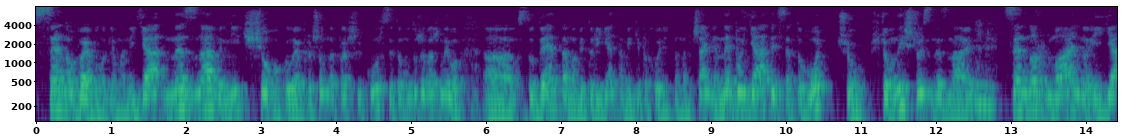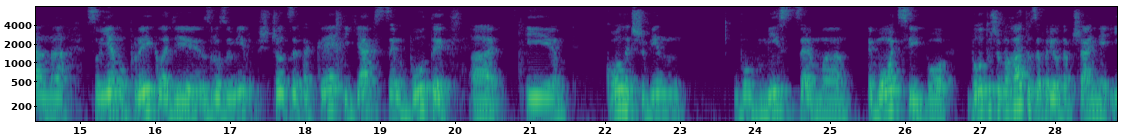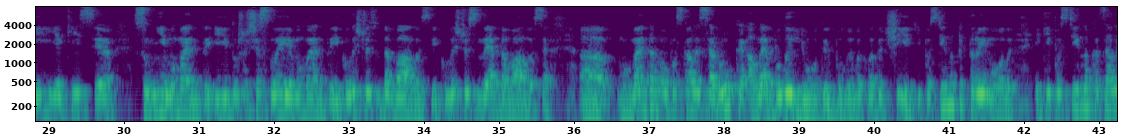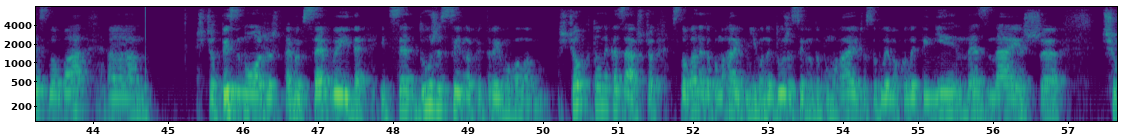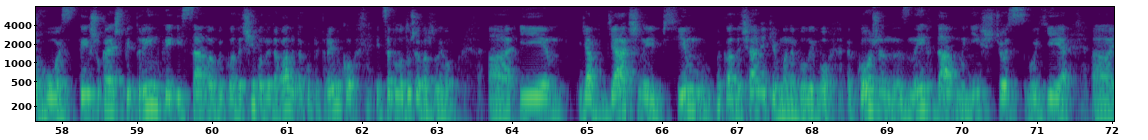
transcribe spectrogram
Все нове було для мене. Я не знав нічого, коли я прийшов на перший курс, і тому дуже важливо е, студентам, абітурієнтам, які приходять на навчання, не боятися того, що, вони щось не знають. Це нормально, і я на своєму прикладі зрозумів, що це таке і як з цим бути. А, І коледж він був місцем е, емоцій, бо було дуже багато за період навчання, і якісь е, сумні моменти, і дуже щасливі моменти, і коли щось вдавалося, і коли щось не вдавалося. Е, Моментами опускалися руки, але були люди, були викладачі, які постійно підтримували, які постійно казали слова, е, що ти зможеш, в тебе все вийде. І це дуже сильно підтримувало. Що б хто не казав, що слова не допомагають, ні, вони дуже сильно допомагають, особливо коли ти ні не знаєш. е, Чогось ти шукаєш підтримки, і саме викладачі вони давали таку підтримку, і це було дуже важливим. І я вдячний всім викладачам, які в мене були, бо кожен з них дав мені щось своє.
